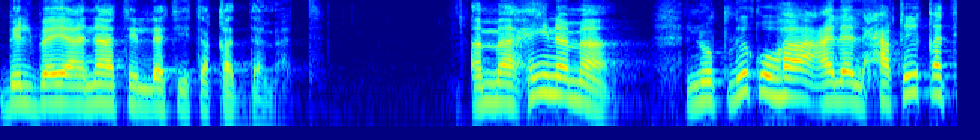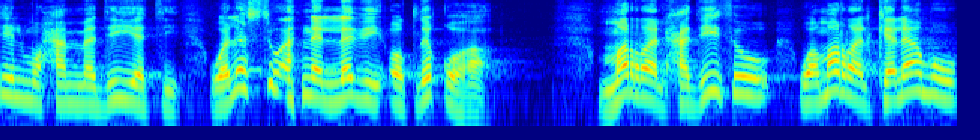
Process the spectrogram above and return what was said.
بالبيانات التي تقدمت. أما حينما نطلقها على الحقيقة المحمدية ولست أنا الذي أطلقها مر الحديث ومر الكلام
